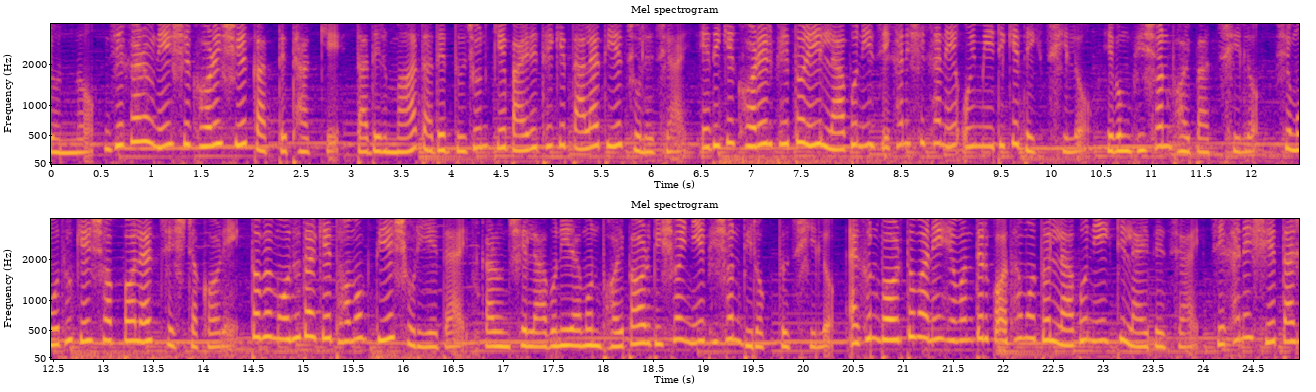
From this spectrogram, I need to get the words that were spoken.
জন্য। যে কারণে সে ঘরে শুয়ে কাঁদতে থাকে। তাদের মা তাদের দুজনকে বাইরে থেকে তালা দিয়ে চলে যায়। এদিকে ঘরের ভেতরেই লাবণী যেখানে সেখানে ওই মেয়েটিকে দেখছিল এবং ভীষণ ভয় পাচ্ছিল। সে মধুকে সব বলার চেষ্টা করে। তবে মধু তাকে ধমক দিয়ে সরিয়ে দেয়, কারণ সে লাবণীর এমন ভয় পাওয়ার বিষয় নিয়ে ভীষণ বিরক্ত ছিল। এখন বর্তমানে হেমন্তের কথা মতো লাবণী একটি লাইভে যায়, যেখানে সে তার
